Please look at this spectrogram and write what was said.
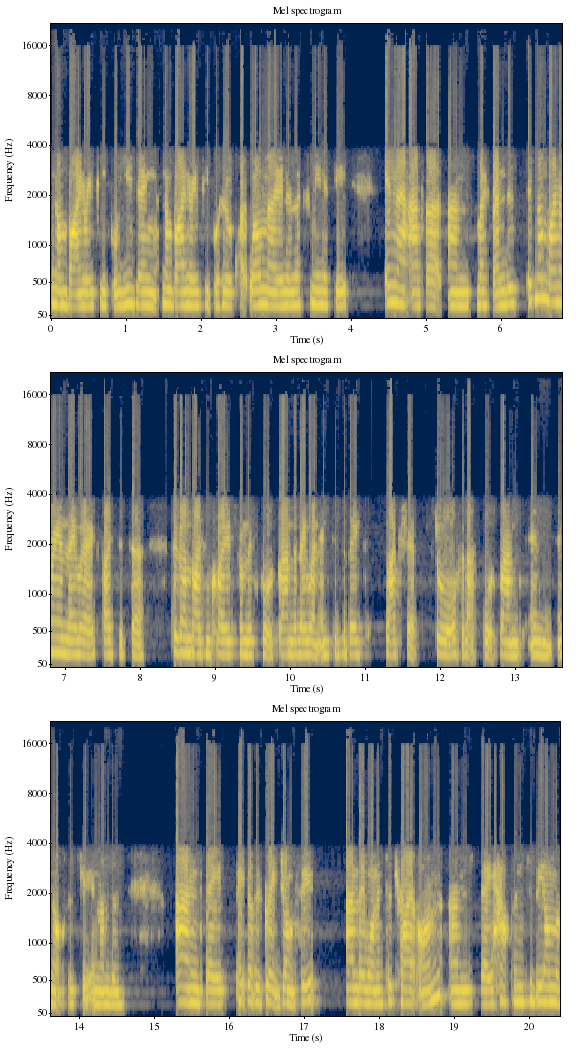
non-binary people, using non-binary people who are quite well known in the community in their advert. And my friend is, is non-binary and they were excited to, to go and buy some clothes from this sports brand and they went into the big flagship store for that sports brand in, in Oxford Street in London. And they picked up this great jumpsuit and they wanted to try it on, and they happened to be on the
